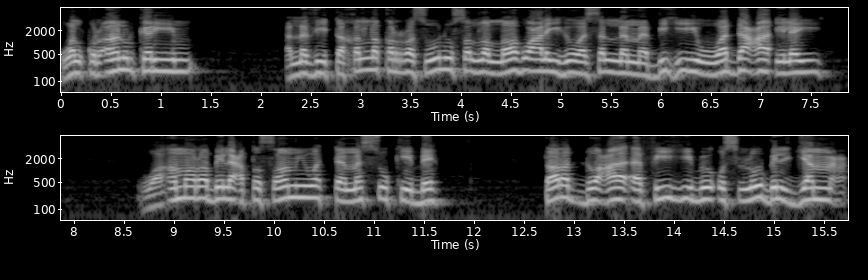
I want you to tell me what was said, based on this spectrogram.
والقرآن الكريم الذي تخلق الرسول صلى الله عليه وسلم به ودعا إليه وأمر بالاعتصام والتمسك به ترى الدعاء فيه بأسلوب الجمع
